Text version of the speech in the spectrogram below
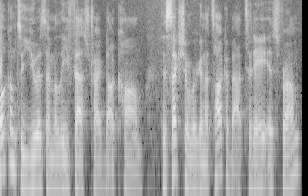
Welcome to USMLEFasttrack.com. The section we're going to talk about today is from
